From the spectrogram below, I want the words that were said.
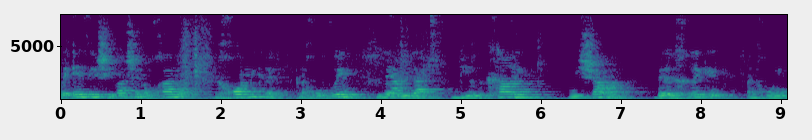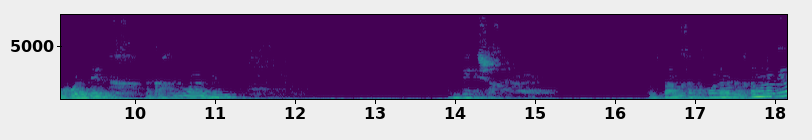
לאיזה ישיבה שנוחה לו, בכל מקרה אנחנו עוברים לעמידת ברכיים, משם ברך רגל, אנחנו עולים כל הדרך. לקחת המון אוויר ולשחרר. עוד פעם אחת אחרונה לקחת המון אוויר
